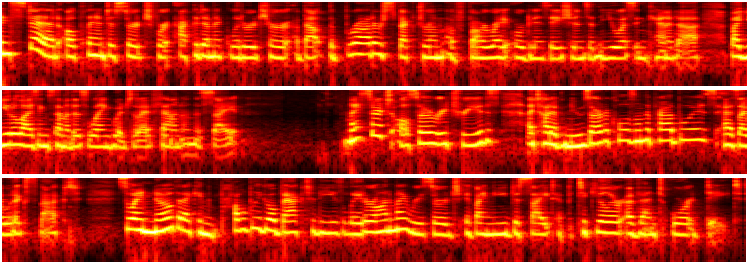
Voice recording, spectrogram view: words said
Instead, I'll plan to search for academic literature about the broader spectrum of far-right organizations in the US and Canada by utilizing some of this language that I've found on the site. My search also retrieves a ton of news articles on the Proud Boys, as I would expect, so I know that I can probably go back to these later on in my research if I need to cite a particular event or date.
